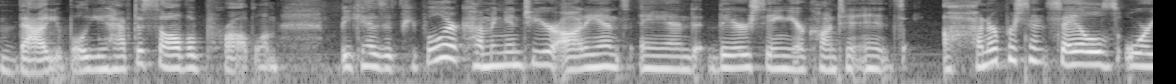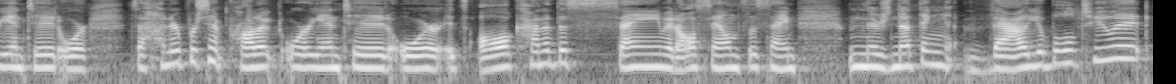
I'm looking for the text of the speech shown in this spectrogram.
valuable. You have to solve a problem because if people are coming into your audience and they're seeing your content and it's 100% sales oriented or it's 100% product oriented or it's all kind of the same it all sounds the same and there's nothing valuable to it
